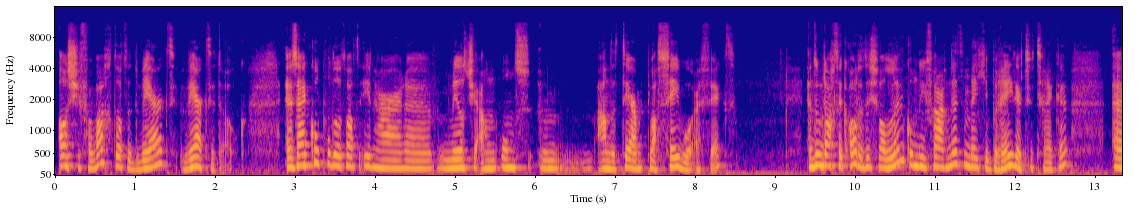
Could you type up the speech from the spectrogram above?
als je verwacht dat het werkt, werkt het ook. En zij koppelde dat in haar eh, mailtje aan ons ehm, aan de term placebo-effect. En toen dacht ik, oh, dat is wel leuk om die vraag net een beetje breder te trekken. Eh,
